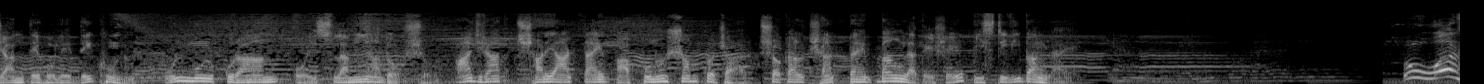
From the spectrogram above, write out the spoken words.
জানতে হলে দেখুন উলমুল কোরআন ও ইসলামী আদর্শ আজ রাত সাড়ে আটটায় বা পুনঃ সম্প্রচার সকাল সাতটায় বাংলাদেশে পিস টিভি বাংলায় Who was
